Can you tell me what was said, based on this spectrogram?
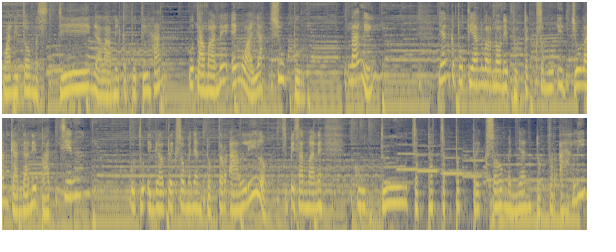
Wanita mesti ngalami keputihan utamane ing wayah subur. Nanging yen keputihan wernane budek semu ijo lan gandane bacin kudu enggal periksa menyang dokter ahli loh sepisan maneh kudu cepet-cepet periksa menyang dokter ahli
